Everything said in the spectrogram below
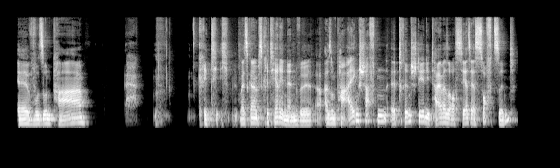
äh, wo so ein paar Kriterien, ich weiß gar nicht, ob ich es Kriterien nennen will, also ein paar Eigenschaften äh, drinstehen, die teilweise auch sehr, sehr soft sind.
